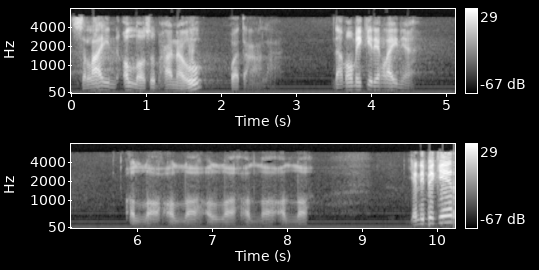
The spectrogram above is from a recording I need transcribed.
selain Allah Subhanahu wa taala. Tidak mau mikir yang lainnya. Allah, Allah, Allah, Allah, Allah. Yang dipikir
